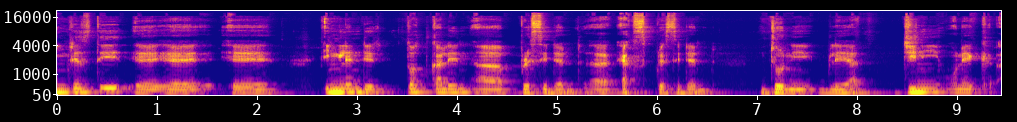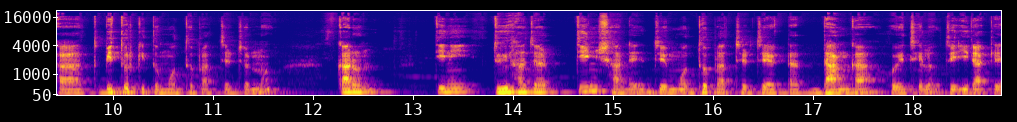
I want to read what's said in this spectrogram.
ইংরেজদের ইংল্যান্ডের তৎকালীন president ex president Johnny Blair যিনি অনেক বিতর্কিত মধ্যপ্রাচ্যের জন্য। কারণ তিনি দুই হাজার তিন সালে যে মধ্যপ্রাচ্যের যে একটা দাঙ্গা হয়েছিল, যে ইরাকে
